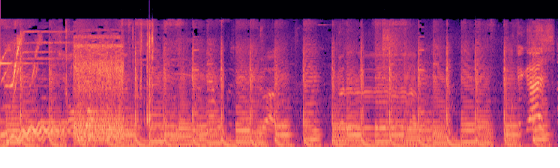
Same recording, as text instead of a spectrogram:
Oke guys,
